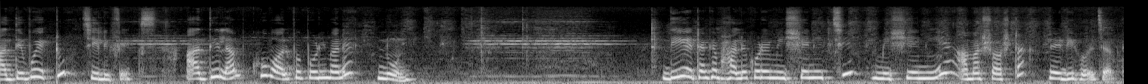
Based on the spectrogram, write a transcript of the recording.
আর দেবো একটু চিলি ফ্লেক্স আর দিলাম খুব অল্প পরিমাণে নুন। দিয়ে এটাকে ভালো করে মিশিয়ে নিচ্ছি। মিশিয়ে নিয়ে আমার সসটা রেডি হয়ে যাবে।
